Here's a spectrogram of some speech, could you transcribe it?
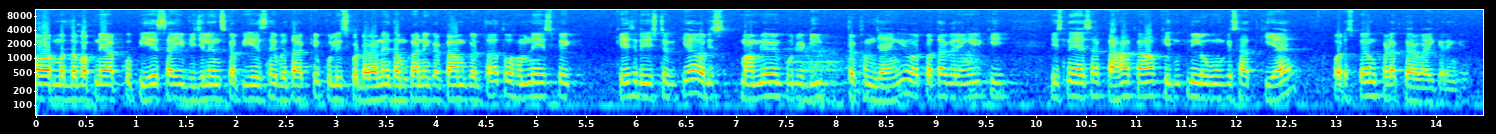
और मतलब अपने आप को पीएसआई विजिलेंस का पीएसआई बता के पुलिस को डराने, धमकाने का काम करता तो हमने इस पर केस रजिस्टर किया और इस मामले में पूरी डीप तक हम जाएँगे और पता करेंगे कि इसने ऐसा कहाँ कहाँ किन किन लोगों के साथ किया है और इस पर हम कड़क कार्रवाई करेंगे।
